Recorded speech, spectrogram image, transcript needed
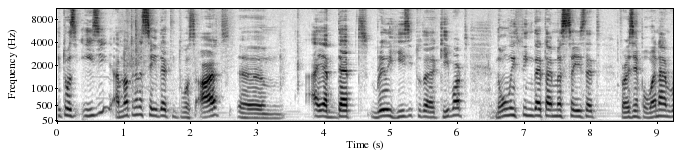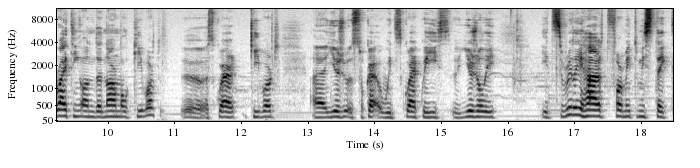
it was easy. I'm not gonna say that it was hard. Um, I adapt really easy to the keyboard. The only thing that I must say is that for example when I'm writing on the normal keyboard uh, a square keyboard uh, usually with square keys usually it's really hard for me to mistake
